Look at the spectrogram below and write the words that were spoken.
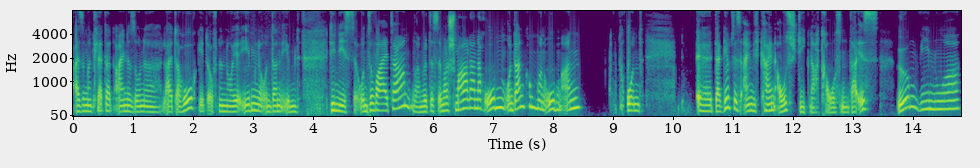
Also man klettert eine so eine Leiter hoch, geht auf eine neue Ebene und dann eben die nächste und so weiter. Dann wird es immer schmaler nach oben und dann kommt man oben an und äh, da gibt es eigentlich keinen Ausstieg nach draußen. Da ist irgendwie nur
